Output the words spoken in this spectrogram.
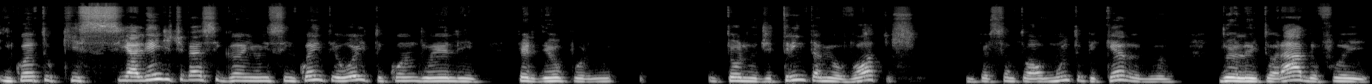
Enquanto que, se Allende tivesse ganho em 58, quando ele perdeu por em torno de 30 mil votos, um percentual muito pequeno do, do eleitorado foi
